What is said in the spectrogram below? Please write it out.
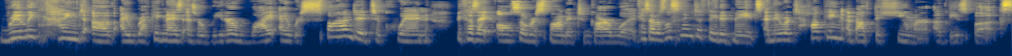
really kind of, I recognize as a reader why I respond responded to Quinn because I also responded to Garwood because I was listening to Fated Mates and they were talking about the humor of these books.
